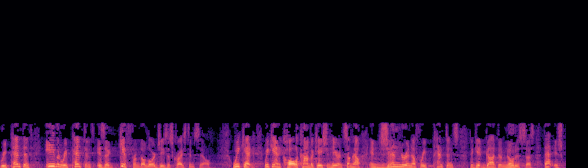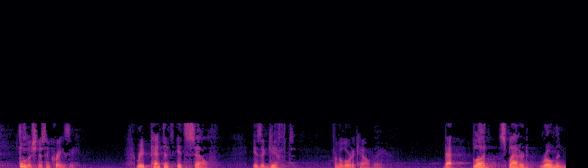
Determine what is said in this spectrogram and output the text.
Repentance, even repentance, is a gift from the Lord Jesus Christ himself. We can't, we can't call a convocation here and somehow engender enough repentance to get God to notice us. That is foolishness and crazy. Repentance itself is a gift from the Lord of Calvary. That blood splattered Roman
